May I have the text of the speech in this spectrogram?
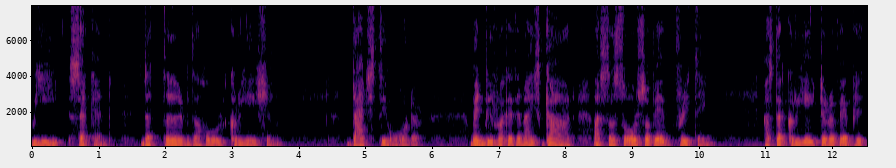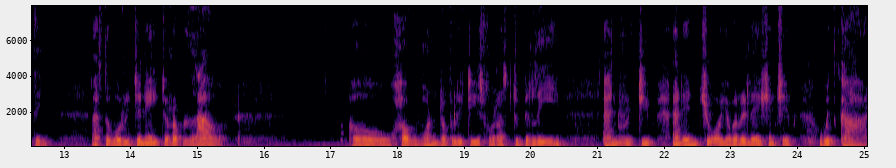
we second, the third, the whole creation. That's the order. When we recognize God as the source of everything, as the creator of everything, as the originator of love. Oh, how wonderful it is for us to believe and receive and enjoy our relationship with God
